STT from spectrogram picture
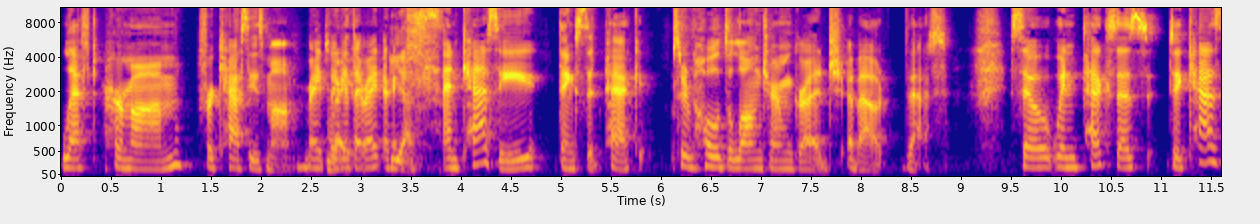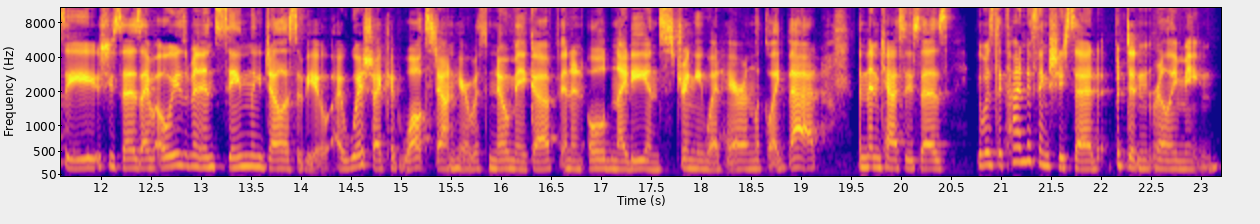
left her mom for Cassie's mom, right? Did right. I get that right? Okay. Yes. And Cassie thinks that Peck sort of holds a long-term grudge about that. So when Peck says to Cassie, she says, I've always been insanely jealous of you. I wish I could waltz down here with no makeup and an old nightie and stringy wet hair and look like that. And then Cassie says, it was the kind of thing she said, but didn't really mean.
